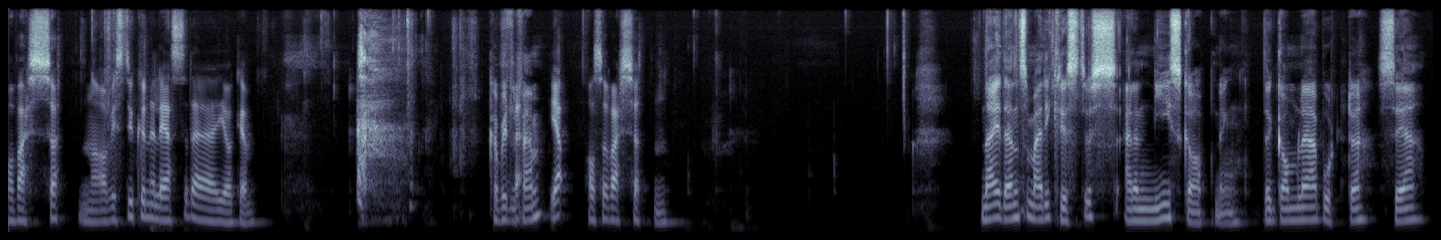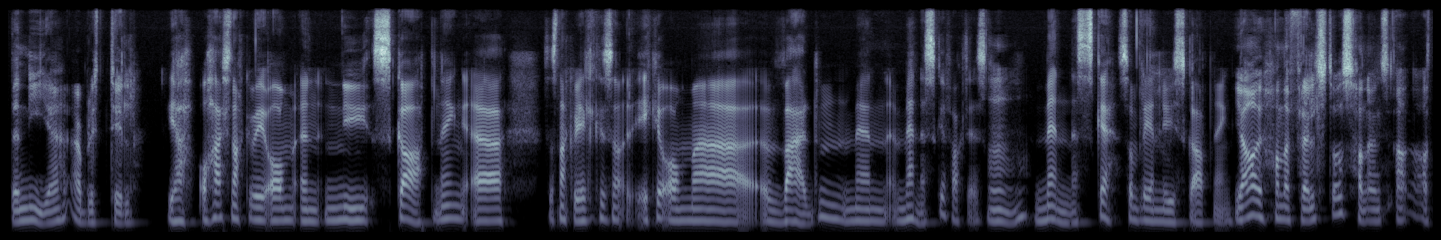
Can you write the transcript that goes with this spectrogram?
og vers 17. Og hvis du kunne lese det, Joakim? Kapittel 5? Ja, altså vers 17. Nei, den som er i Kristus, er en ny skapning. Det gamle er borte, se, det nye er blitt til. Ja, og her snakker vi om en ny skapning. Eh, så snakker vi ikke, så, ikke om eh, verden, men mennesket, faktisk. Mm. Mennesket som blir en ny skapning. Ja, han har frelst oss, han ønsker at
